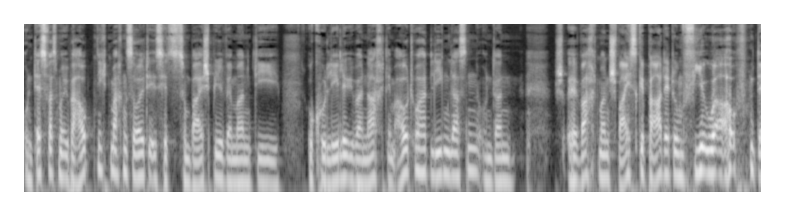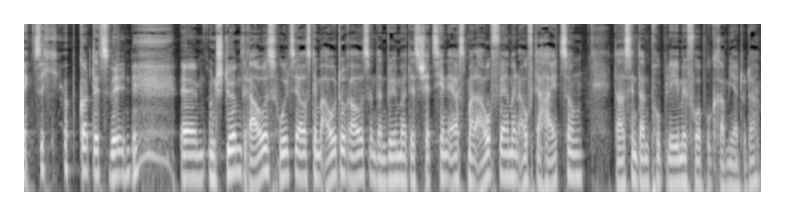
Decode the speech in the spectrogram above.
Und das, was man überhaupt nicht machen sollte, ist jetzt zum Beispiel, wenn man die Ukulele über Nacht im Auto hat liegen lassen und dann wacht man schweißgebadet um 4 Uhr auf und denkt sich, um Gottes Willen, ähm, und stürmt raus, holt sie aus dem Auto raus und dann will man das Schätzchen erstmal aufwärmen auf der Heizung. Da sind dann Probleme vorprogrammiert, oder?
